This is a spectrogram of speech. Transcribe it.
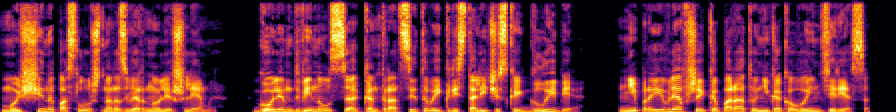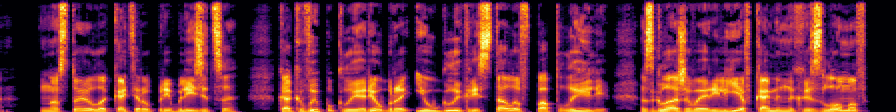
Мужчины послушно развернули шлемы. Голем двинулся к антрацитовой кристаллической глыбе, не проявлявшей к аппарату никакого интереса. Но стоило катеру приблизиться, как выпуклые ребра и углы кристаллов поплыли, сглаживая рельеф каменных изломов,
